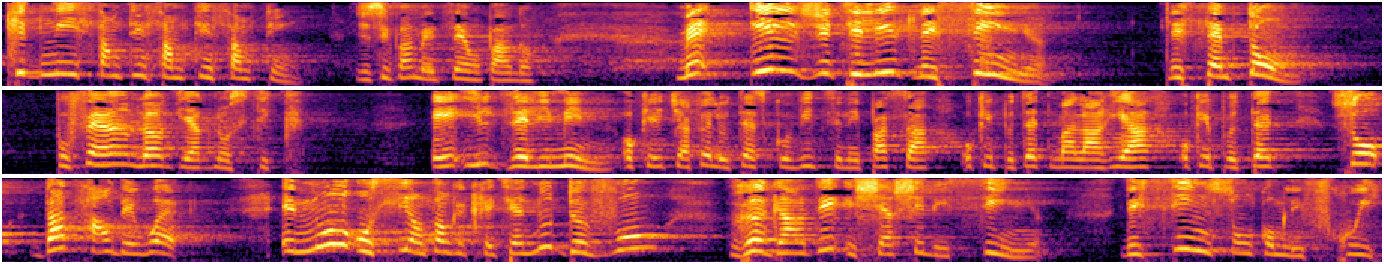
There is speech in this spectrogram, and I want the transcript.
kidney something, something, something. Je ne suis pas médecin, oh, pardon. Mais ils utilisent les signes, les symptômes pour faire leur diagnostic. Et ils éliminent. Ok, tu as fait le test Covid, ce n'est pas ça. Ok, peut-être malaria. Ok, peut-être. So, that's how they work. Et nous aussi, en tant que chrétiens, nous devons regarder et chercher des signes. Des signes sont comme les fruits.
